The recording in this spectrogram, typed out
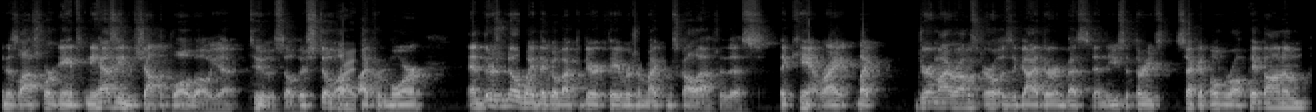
in his last four games. And he hasn't even shot the ball well yet, too. So there's still upside right. for more. And there's no way they go back to Derrick Favors or Mike Muscala after this. They can't, right? Like Jeremiah Robinson Earl is the guy they're invested in. They used a 32nd overall pick on him.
